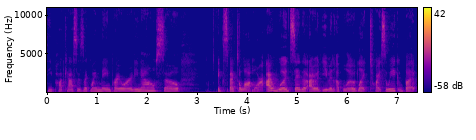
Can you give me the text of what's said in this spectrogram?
The podcast is like my main priority now. So expect a lot more. I would say that I would even upload like twice a week, but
